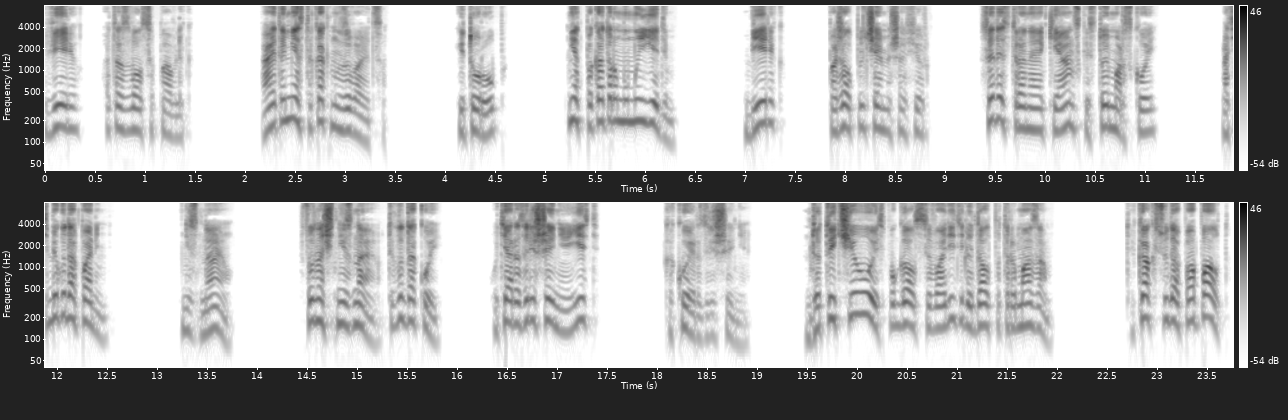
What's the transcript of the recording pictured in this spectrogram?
Верю, отозвался Павлик. А это место как называется? И Туруп. Нет, по которому мы едем. Берег, пожал плечами шофер. С этой стороны океанской, с той морской. А тебе куда, парень? Не знаю. Что значит не знаю? Ты кто такой? У тебя разрешение есть? Какое разрешение? Да ты чего? Испугался водитель и дал по тормозам. Ты как сюда попал-то?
